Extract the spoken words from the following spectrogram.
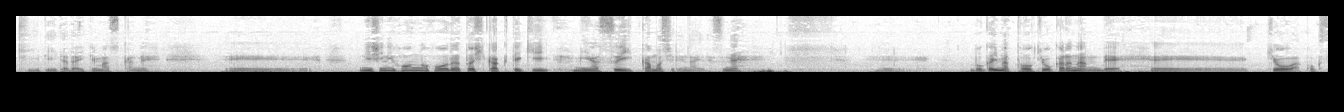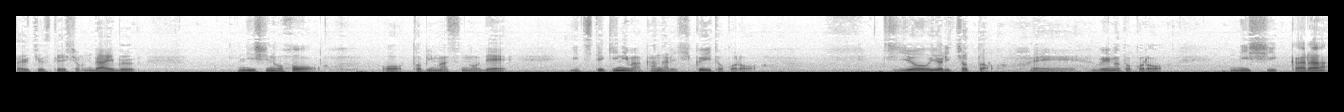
聞いていただいてますかね、えー、西日本の方だと比較的見やすいかもしれないですね。えー、僕は今東京からなんで、えー、今日は国際宇宙ステーションだいぶ西の方を飛びますので位置的にはかなり低いところ地上よりちょっと、えー、上のところ西から、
